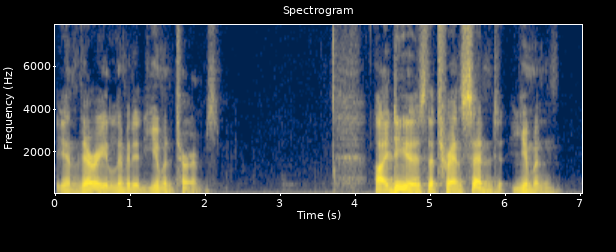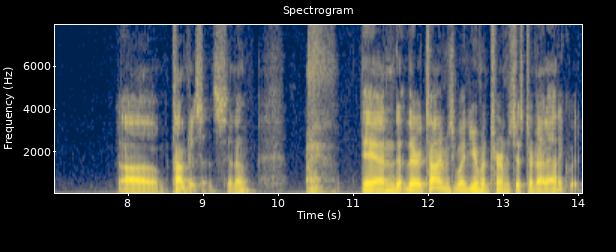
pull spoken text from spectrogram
in very limited human terms ideas that transcend human uh, cognizance, you know? And there are times when human terms just are not adequate.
